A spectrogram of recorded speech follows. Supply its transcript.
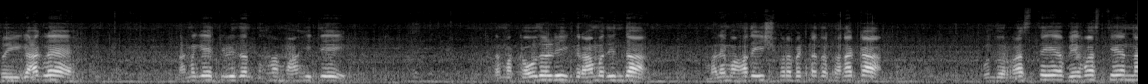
ಸೊ, ಈಗಾಗಲೇ ನಮಗೆ ತಿಳಿದಂತಹ ಮಾಹಿತಿ ನಮ್ಮ ಕೌದಳ್ಳಿ ಗ್ರಾಮದಿಂದ ಮಲೆ ಮಹದೇಶ್ವರ ಬೆಟ್ಟದ ತನಕ ಒಂದು ರಸ್ತೆಯ ವ್ಯವಸ್ಥೆಯನ್ನ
